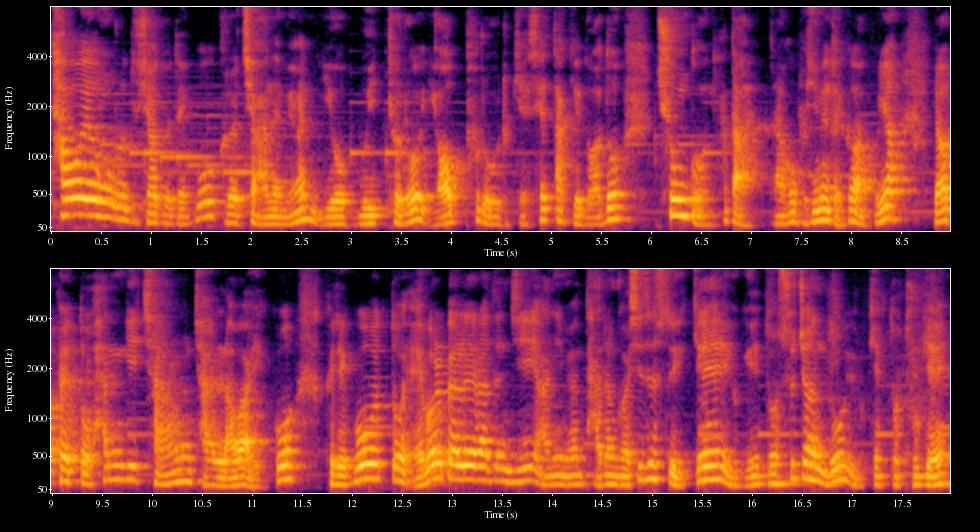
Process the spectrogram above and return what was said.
타워형으로 두셔도 되고 그렇지 않으면 이 밑으로 옆으로 이렇게 세탁기 넣어도 충분하다라고 보시면 될 것 같고요. 옆에 또 환기창 잘 나와 있고 그리고 또 에벌벨레라든지 아니면 다른 거 씻을 수 있게 여기 또 수전도 이렇게 또 두 개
